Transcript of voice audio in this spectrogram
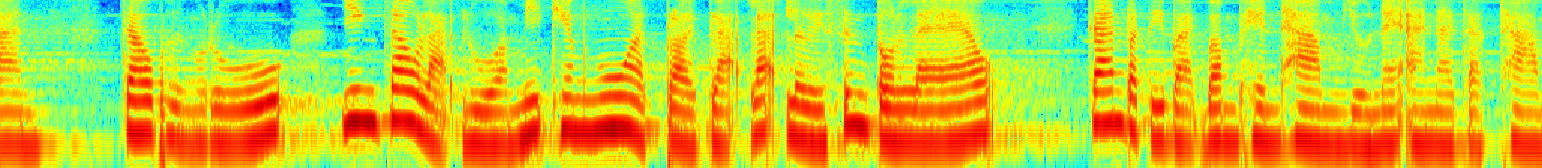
ารย์ เจ้าพึงรู้ ยิ่งเจ้าละหลวมมิเข้มงวด ปล่อยปละละเลยซึ่งตนแล้วการปฏิบัติบำเพ็ญธรรมอยู่ในอาณาจักรธรรม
